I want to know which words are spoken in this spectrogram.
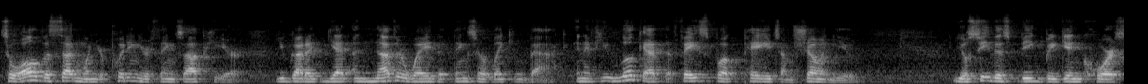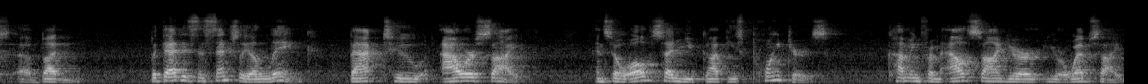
So all of a sudden, when you're putting your things up here, you've got a, yet another way that things are linking back. And if you look at the Facebook page I'm showing you, you'll see this big begin course uh, button. But that is essentially a link back to our site. And so all of a sudden you've got these pointers coming from outside your, your website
